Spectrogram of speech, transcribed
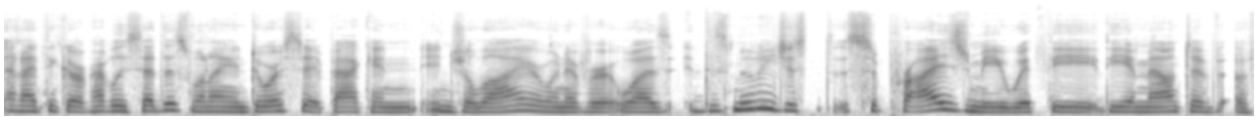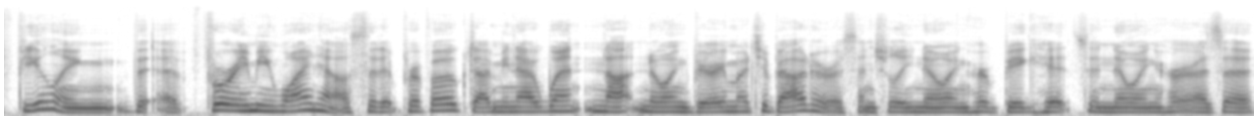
and I think I probably said this when I endorsed it back in, in July or whenever it was. This movie just surprised me with the the amount of, of feeling that, uh, for Amy Winehouse that it provoked. I mean, I went not knowing very much about her, essentially knowing her big hits and knowing her as a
